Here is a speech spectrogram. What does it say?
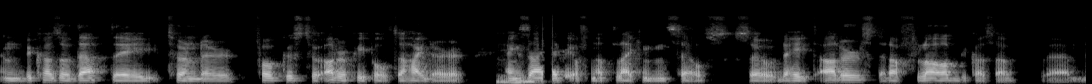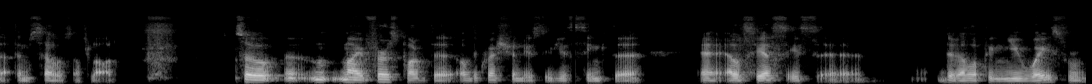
And because of that, they turn their focus to other people to hide their Mm-hmm. anxiety of not liking themselves. So they hate others that are flawed because of um, that themselves are flawed. So uh, my first part of the of the question is if you think the uh, LCS is uh, developing new ways for,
